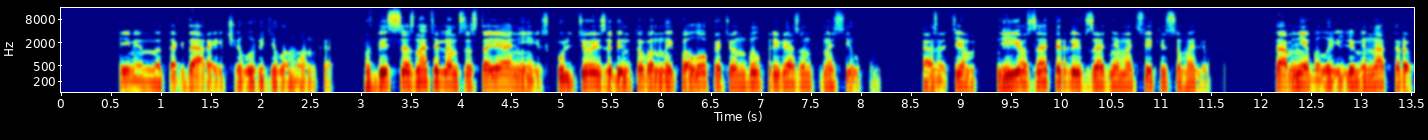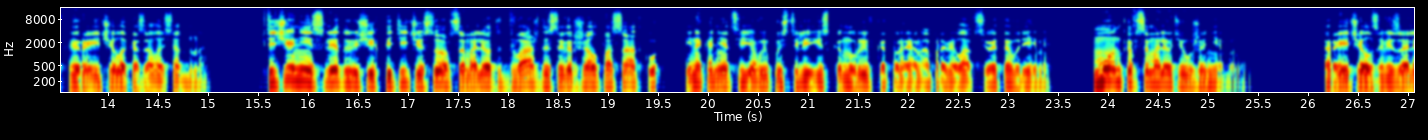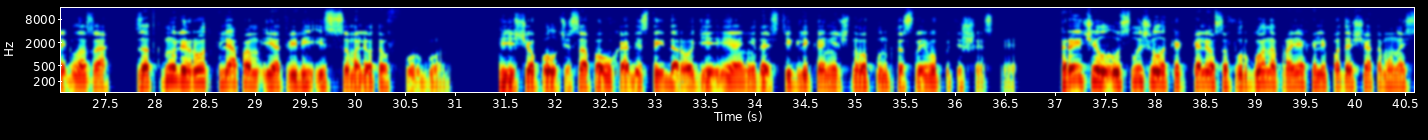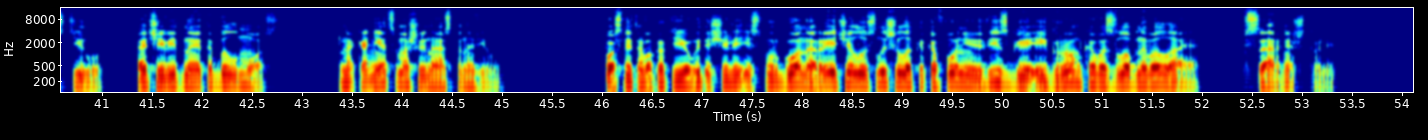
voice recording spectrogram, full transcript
Именно тогда Рэйчел увидела Монка. В бессознательном состоянии, с культей, забинтованной по локоть, он был привязан к носилкам. А затем ее заперли в заднем отсеке самолета. Там не было иллюминаторов, и Рэйчел оказалась одна. В течение следующих пяти часов самолет дважды совершал посадку, и, наконец, ее выпустили из конуры, в которой она провела все это время. Монка в самолете уже не было. Рэйчел завязали глаза, заткнули рот кляпом и отвели из самолета в фургон. Еще полчаса по ухабистой дороге, и они достигли конечного пункта своего путешествия. Рэйчел услышала, как колеса фургона проехали по дощатому настилу. Очевидно, это был мост. Наконец машина остановилась. После того, как ее вытащили из фургона, Рэйчел услышала какофонию визга и громкого злобного лая. Псарня, что ли?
